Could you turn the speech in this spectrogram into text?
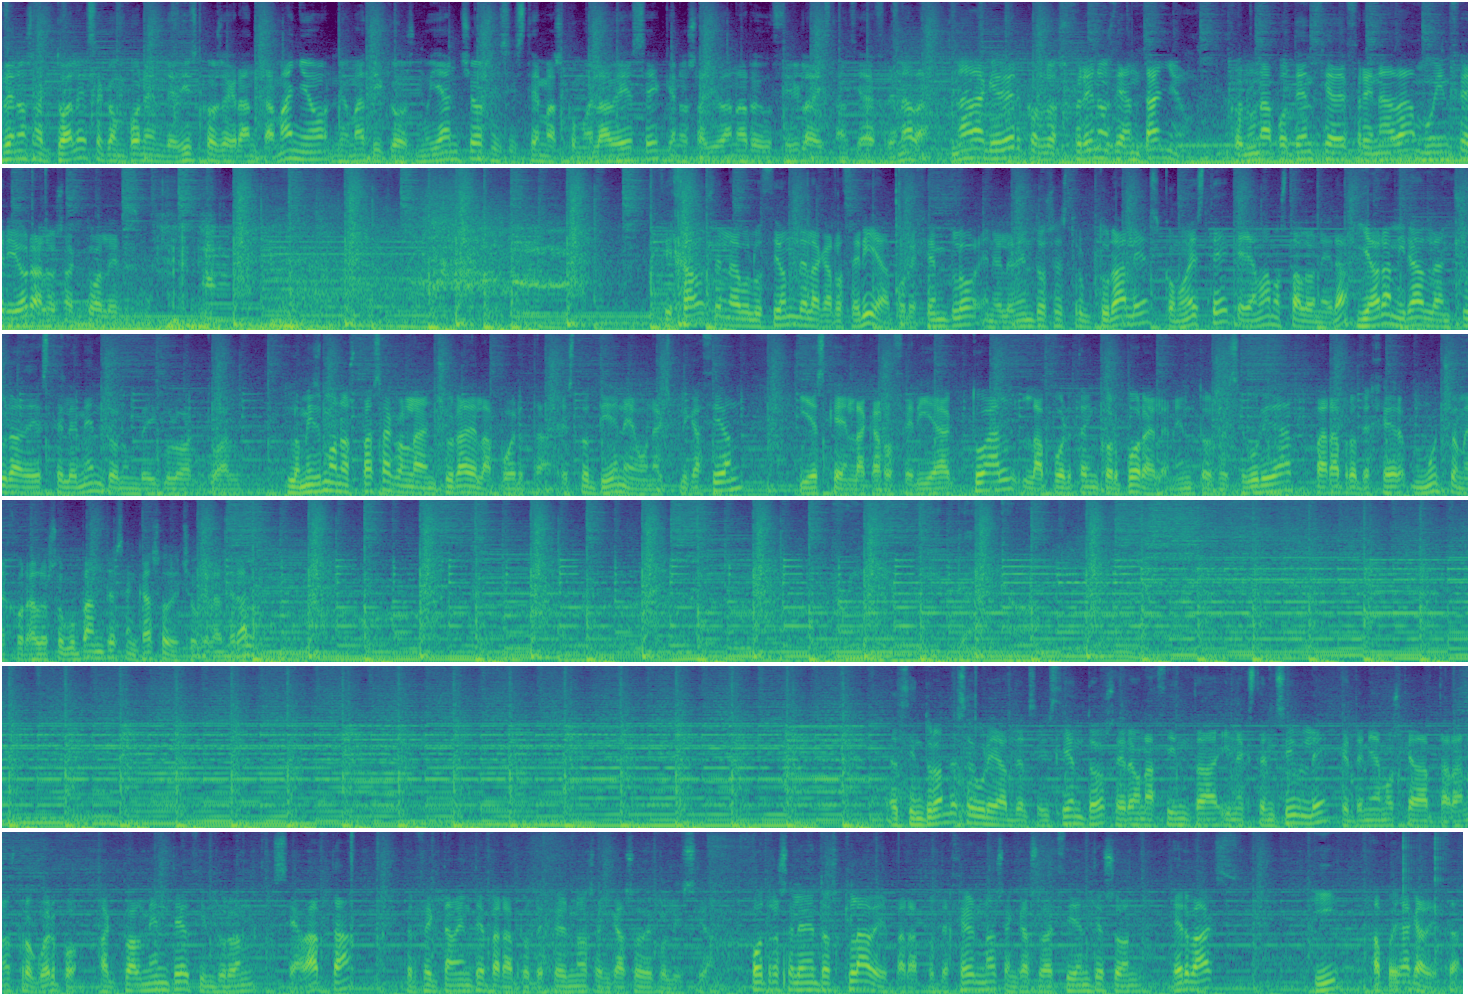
frenos actuales se componen de discos de gran tamaño, neumáticos muy anchos y sistemas como el ABS que nos ayudan a reducir la distancia de frenada. Nada que ver con los frenos de antaño, con una potencia de frenada muy inferior a los actuales. Fijaos en la evolución de la carrocería, por ejemplo, en elementos estructurales como este que llamamos talonera. Y ahora mirad la anchura de este elemento en un vehículo actual. Lo mismo nos pasa con la anchura de la puerta. Esto tiene una explicación y es que en la carrocería actual la puerta incorpora elementos de seguridad para proteger mucho mejor a los ocupantes en caso de choque lateral. El cinturón de seguridad del 600 era una cinta inextensible que teníamos que adaptar a nuestro cuerpo. Actualmente el cinturón se adapta perfectamente para protegernos en caso de colisión. Otros elementos clave para protegernos en caso de accidente son airbags y apoyacabezas.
